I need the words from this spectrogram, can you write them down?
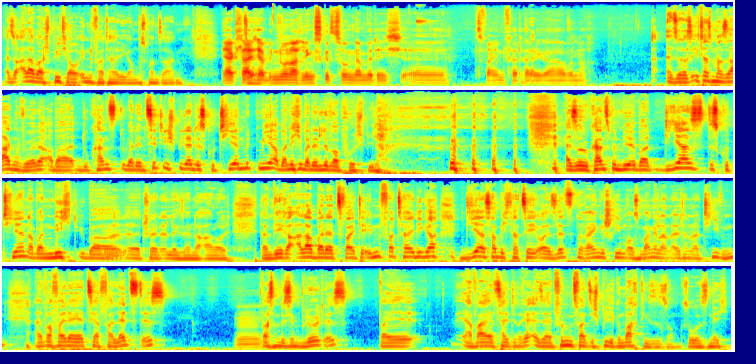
also Alaba spielt ja auch Innenverteidiger, muss man sagen. Ja, klar, ich habe ihn nur nach links gezogen, damit ich äh, zwei Innenverteidiger habe noch also dass ich das mal sagen würde, aber du kannst über den City-Spieler diskutieren mit mir, aber nicht über den Liverpool-Spieler. also du kannst mit mir über Diaz diskutieren, aber nicht über mhm. äh, Trent Alexander-Arnold. Dann wäre Alaba der zweite Innenverteidiger. Diaz habe ich tatsächlich auch als letzten reingeschrieben aus Mangel an Alternativen, einfach weil der jetzt ja verletzt ist, mhm. was ein bisschen blöd ist, weil er war jetzt halt, in, also er hat 25 Spiele gemacht die Saison, so ist es nicht.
